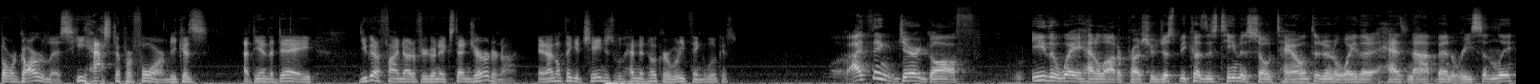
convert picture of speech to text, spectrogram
But regardless, he has to perform because at the end of the day, you got to find out if you're going to extend Jared or not. And I don't think it changes with Hendon Hooker. What do you think, Lucas? I think Jared Goff, either way, had a lot of pressure just because his team is so talented in a way that it has not been recently.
